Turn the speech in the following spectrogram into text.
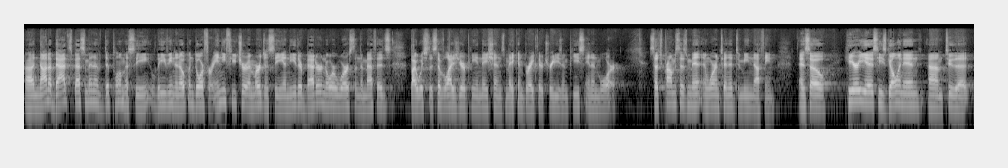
Uh, not a bad specimen of diplomacy, leaving an open door for any future emergency, and neither better nor worse than the methods by which the civilized European nations make and break their treaties in peace and in war. Such promises meant and were intended to mean nothing. And so here he is, he's going in um, to the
